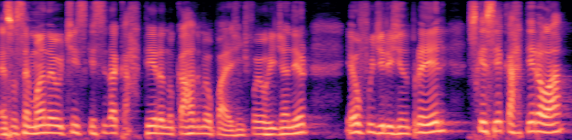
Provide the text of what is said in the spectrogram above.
essa semana eu tinha esquecido a carteira no carro do meu pai. A gente foi ao Rio de Janeiro, eu fui dirigindo para ele, esqueci a carteira lá,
